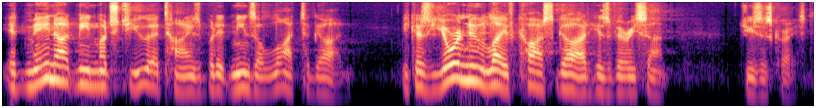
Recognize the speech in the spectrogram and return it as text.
It may not mean much to you at times, but it means a lot to God. Because your new life cost God his very son, Jesus Christ.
